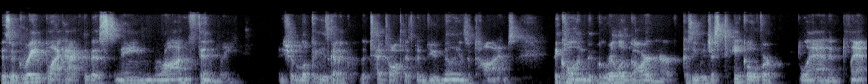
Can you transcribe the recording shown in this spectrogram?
There's a great black activist named Ron Finley. You should look, he's got a, a TED talk that's been viewed millions of times. They call him the guerrilla gardener because he would just take over land and plant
